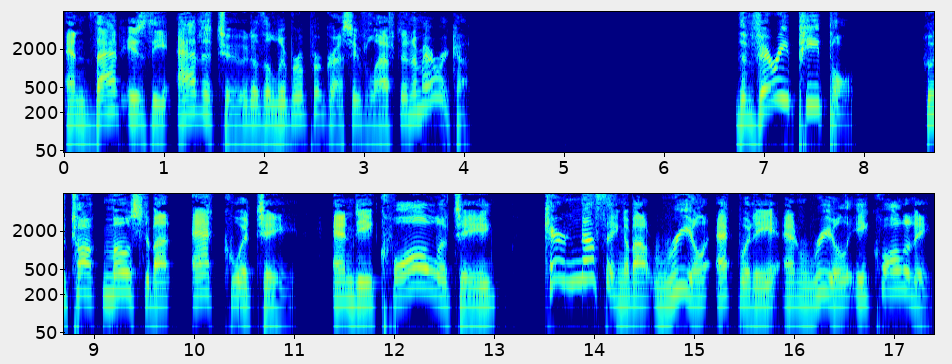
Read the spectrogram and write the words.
and that is the attitude of the liberal progressive left in America. The very people who talk most about equity and equality care nothing about real equity and real equality.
